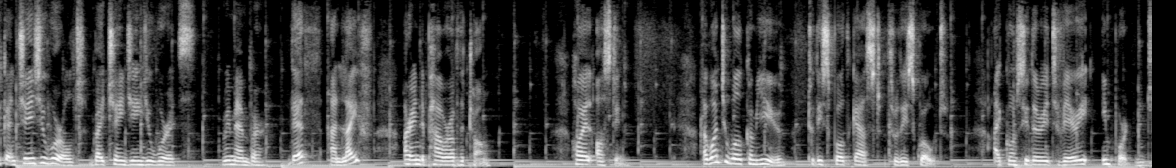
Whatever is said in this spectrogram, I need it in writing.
you can change the world by changing your words. Remember, death and life are in the power of the tongue. Joel Osteen. I want to welcome you to this podcast through this quote. I consider it very important,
